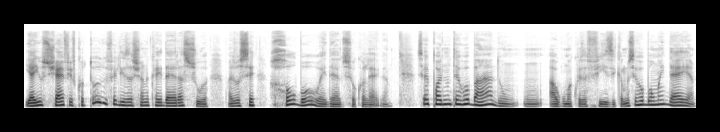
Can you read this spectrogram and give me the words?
E aí o chefe ficou todo feliz achando que a ideia era sua, mas você roubou a ideia do seu colega. Você pode não ter roubado um, um, alguma coisa física, mas você roubou uma ideia.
